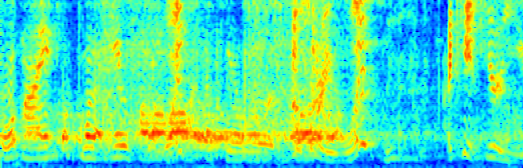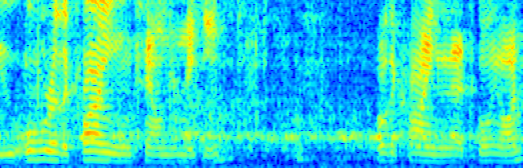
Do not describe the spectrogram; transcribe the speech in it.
Fortnite. More like you, What? I'm sorry. What? I can't hear you over the crying sound you're making. Or the crying that's going on.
